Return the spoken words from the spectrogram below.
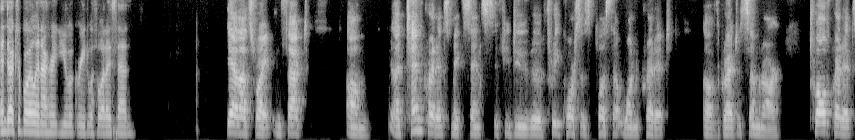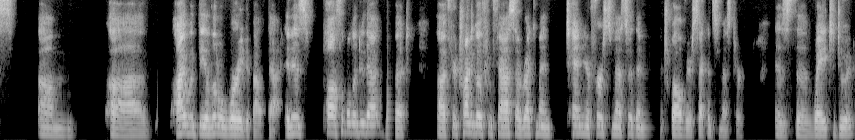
And Dr. Boyland, I heard you agreed with what I said. Yeah, that's right. In fact, um, uh, 10 credits make sense if you do the three courses plus that one credit of the graduate seminar. 12 credits, um, uh, I would be a little worried about that. It is possible to do that, but uh, if you're trying to go through fast, I recommend 10 your first semester, then 12 your second semester is the way to do it.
